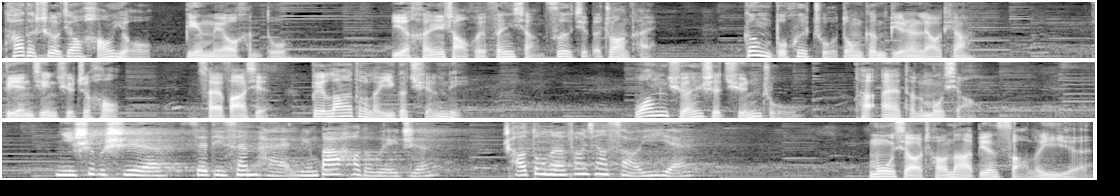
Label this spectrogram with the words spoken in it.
他的社交好友并没有很多。也很少会分享自己的状态，更不会主动跟别人聊天。点进去之后，才发现被拉到了一个群里。汪泉是群主，他艾特了穆小。你是不是在第三排零八号的位置？朝东南方向扫一眼。穆小朝那边扫了一眼，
